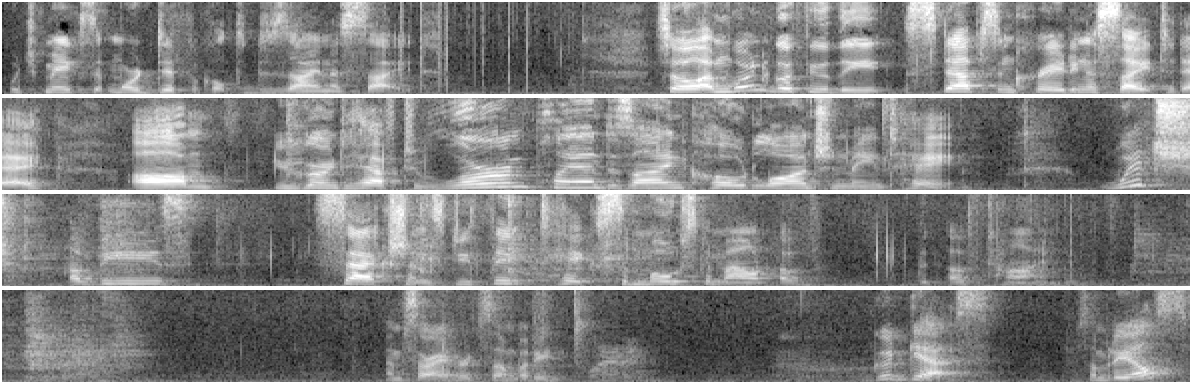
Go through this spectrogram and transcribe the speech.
which makes it more difficult to design a site. So I'm going to go through the steps in creating a site today. Um, you're going to have to learn, plan, design, code, launch, and maintain. Which of these sections do you think takes the most amount of, of time? I'm sorry, I heard somebody. Planning. Good guess. Somebody else?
